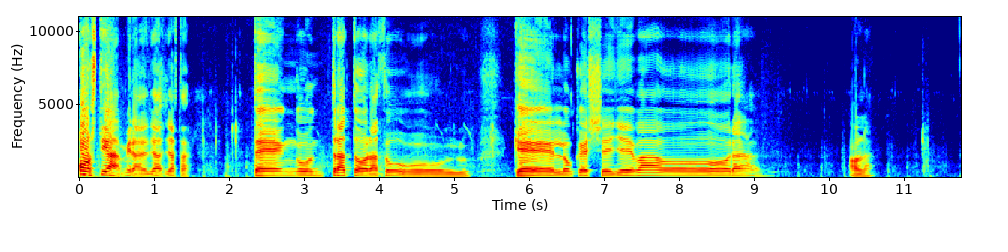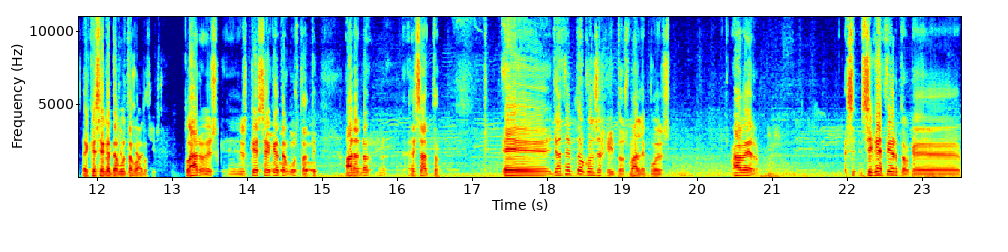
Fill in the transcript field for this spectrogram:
¡Hostia! Mira, ya, ya está. Tengo un tractor azul. Que es lo que se lleva ahora. Hola. Es que sé que te gusta cuando. Claro, es, es que sé que te gusta a ti. Ahora, no. no- exacto. Eh, yo acepto consejitos, vale, pues. A ver. Sí, sí que es cierto que.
